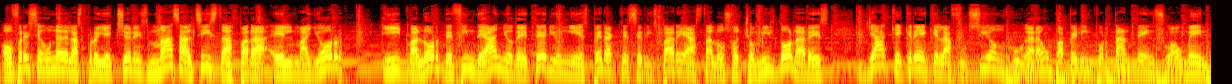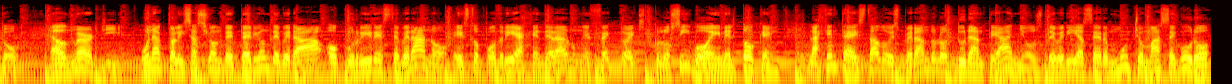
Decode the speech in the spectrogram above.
ofrece una de las proyecciones más alcistas para el mayor y valor de fin de año de Ethereum y espera que se dispare hasta los 8 mil dólares, ya que cree que la fusión jugará un papel importante en su aumento. El Merge, una actualización de Ethereum deberá ocurrir este verano. Esto podría generar un efecto explosivo en el token. La gente ha estado esperándolo durante años. Debería ser mucho más seguro,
